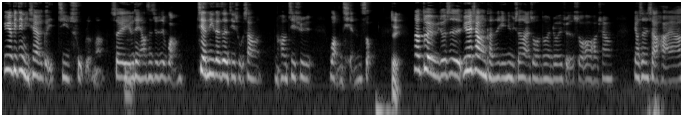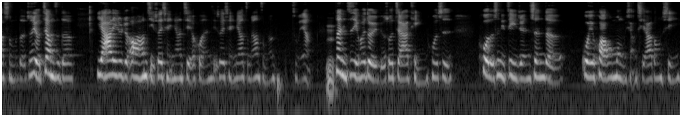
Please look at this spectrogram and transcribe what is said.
因为毕竟你现在有个基础了嘛，所以有点像是就是往建立在这个基础上，然后继续往前走。对。那对于就是因为像可能以女生来说，很多人就会觉得说，哦，好像要生小孩啊什么的，就是有这样子的压力，就觉得哦，好像几岁前一定要结婚，几岁前一定要怎么样怎么样怎么样。嗯。那你自己会对于比如说家庭，或是或者是你自己人生的。规划或梦想，其他东西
